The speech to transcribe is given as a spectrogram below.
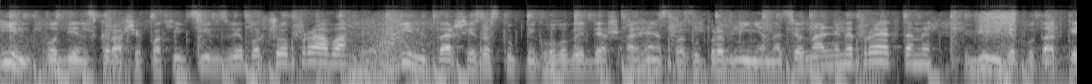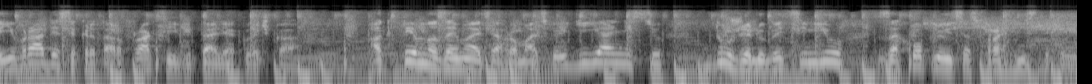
Він один з кращих фахівців з виборчого права. Він перший заступник голови Держагентства з управління національними проектами. Він депутат Київради, секретар фракції Віталія Кличка. Активно займається громадською діяльністю, дуже любить сім'ю, захоплюється сфрагістикою.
